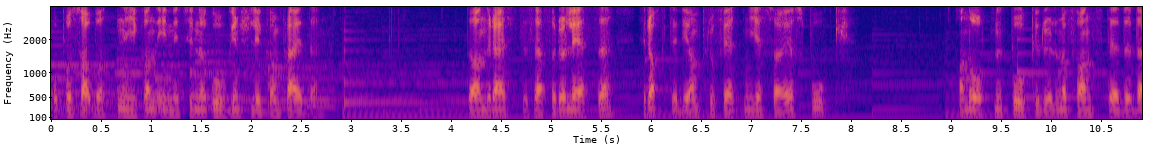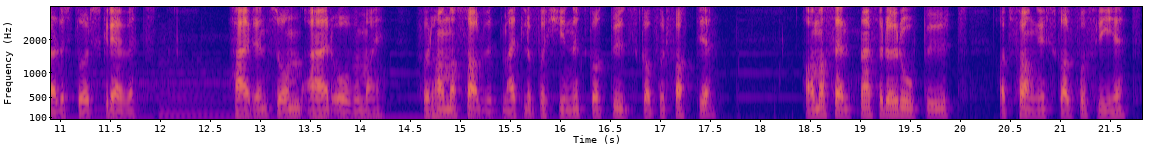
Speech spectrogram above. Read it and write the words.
og på sabbaten gikk han inn i synagogen slik han pleide. Da han reiste seg for å lese, rakte de ham profeten Jesajas bok. Han åpnet bokrullen og fant stedet der det står skrevet. Herrens ånd er over meg, for han har salvet meg til å forkynne et godt budskap for fattige. Han har sendt meg for å rope ut at fanger skal få frihet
